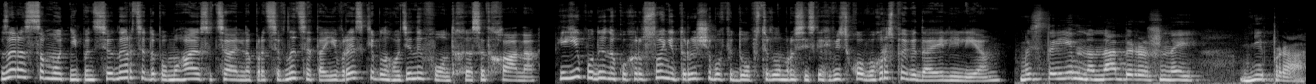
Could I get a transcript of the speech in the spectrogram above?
Зараз самотній пенсіонерці допомагає соціальна працівниця та єврейський благодійний фонд Хесед Хана. Її будинок у Херсоні тричі був під обстрілом російських військових, розповідає Лілія. Ми стоїмо на набережній Дніпра.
